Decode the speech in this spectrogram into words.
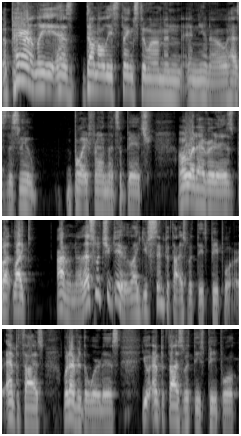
apparently has done all these things to him and and you know has this new boyfriend that's a bitch or whatever it is. But like I don't know. That's what you do. Like you sympathize with these people or empathize, whatever the word is. You empathize with these people.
